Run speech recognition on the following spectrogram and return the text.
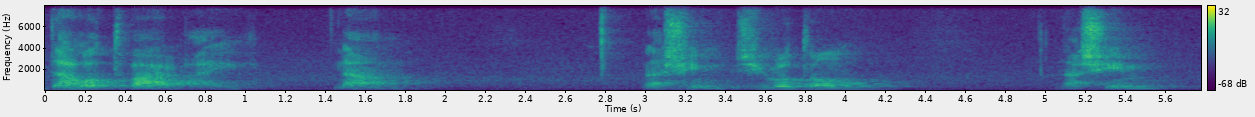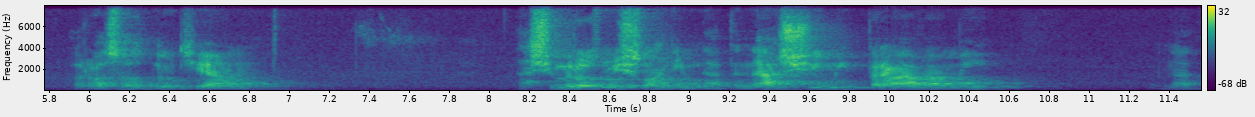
dalo tvar aj nám. Našim životom, našim rozhodnutiam, našim rozmýšľaním nad našimi právami, nad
